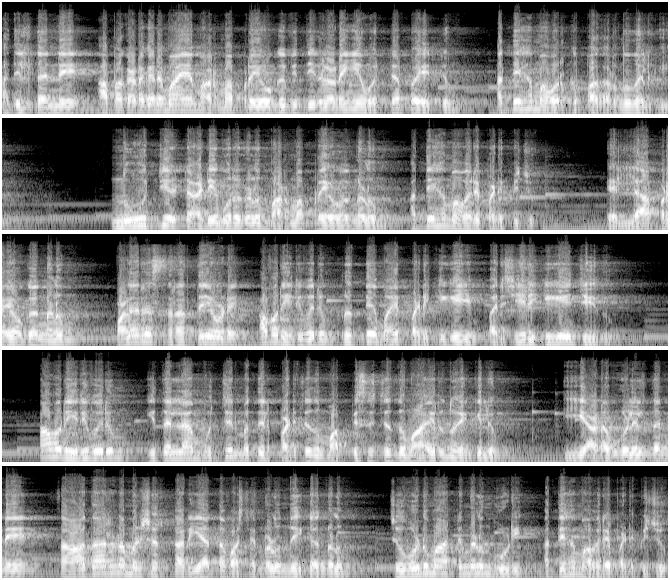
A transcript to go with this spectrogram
അതിൽ തന്നെ അപകടകരമായ മർമ്മപ്രയോഗ വിദ്യകളടങ്ങിയ ഒറ്റപ്പയറ്റും അദ്ദേഹം അവർക്ക് പകർന്നു നൽകി. നൂറ്റിയെട്ട് അടിമുറകളും മർമ്മപ്രയോഗങ്ങളും അദ്ദേഹം അവരെ പഠിപ്പിച്ചു. എല്ലാ പ്രയോഗങ്ങളും വളരെ ശ്രദ്ധയോടെ അവർ ഇരുവരും കൃത്യമായി പഠിക്കുകയും പരിശീലിക്കുകയും ചെയ്തു. അവർ ഇരുവരും ഇതെല്ലാം മുജ്ജന്മത്തിൽ പഠിച്ചതും അഭ്യസിച്ചതുമായിരുന്നു എങ്കിലും ഈ അടവുകളിൽ തന്നെ സാധാരണ മനുഷ്യർക്ക് അറിയാത്ത വശങ്ങളും നീക്കങ്ങളും ചുവടുമാറ്റങ്ങളും കൂടി അദ്ദേഹം അവരെ പഠിപ്പിച്ചു.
